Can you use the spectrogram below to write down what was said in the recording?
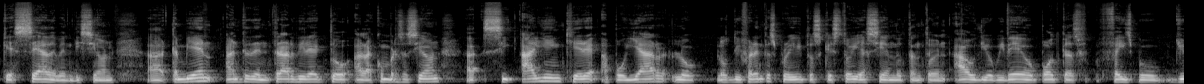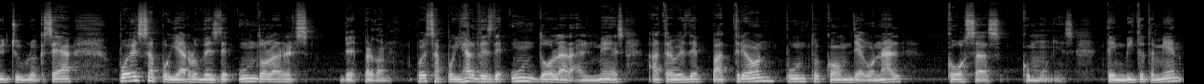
que sea de bendición. Ah, también, antes de entrar directo a la conversación, ah, si alguien quiere apoyar los diferentes proyectos que estoy haciendo, tanto en audio, video, podcast, Facebook, YouTube, lo que sea, puedes apoyarlo desde un dólar, perdón, puedes apoyar desde un dólar al mes a través de patreon.com diagonal cosas comunes. Te invito también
